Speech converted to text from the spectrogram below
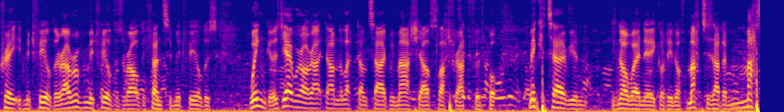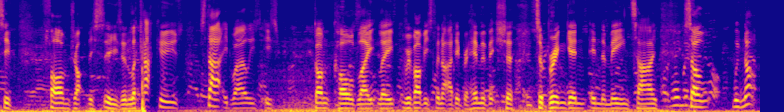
creative midfielder. Our other midfielders are all defensive midfielders. Wingers, yeah, we're all right down the left hand side with Martial slash Rashford, but Mkhitaryan is nowhere near good enough. Matt has had a massive form drop this season. Lukaku's started well. He's, he's gone cold lately. We've obviously not had Ibrahimovic to, to bring in in the meantime. So we've not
